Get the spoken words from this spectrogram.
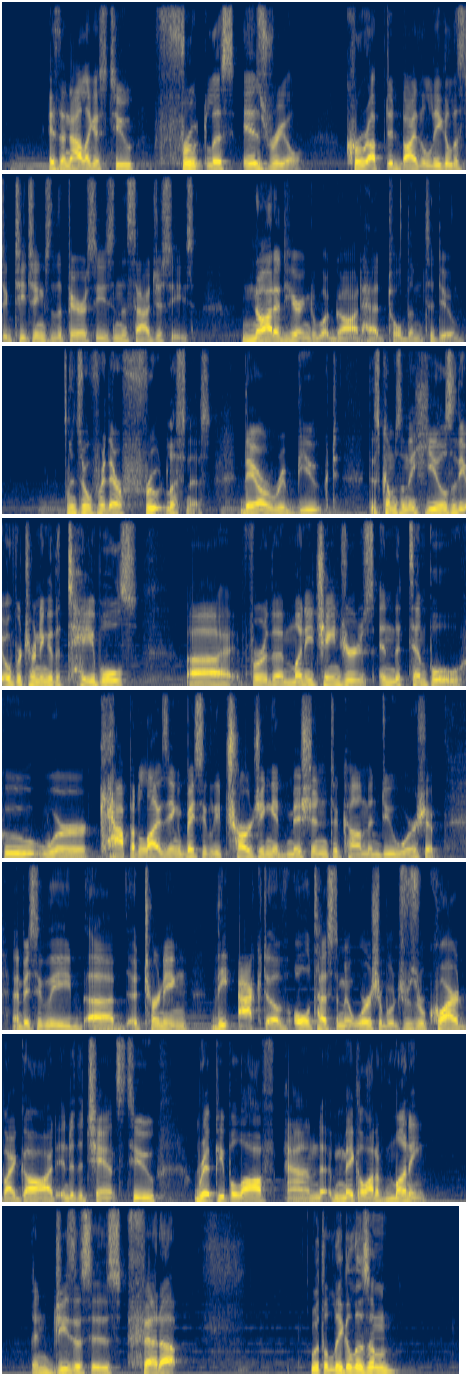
is analogous to fruitless Israel, corrupted by the legalistic teachings of the Pharisees and the Sadducees, not adhering to what God had told them to do. And so, for their fruitlessness, they are rebuked. This comes on the heels of the overturning of the tables uh, for the money changers in the temple who were capitalizing, basically charging admission to come and do worship, and basically uh, turning the act of Old Testament worship, which was required by God, into the chance to rip people off and make a lot of money. And Jesus is fed up with the legalism.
